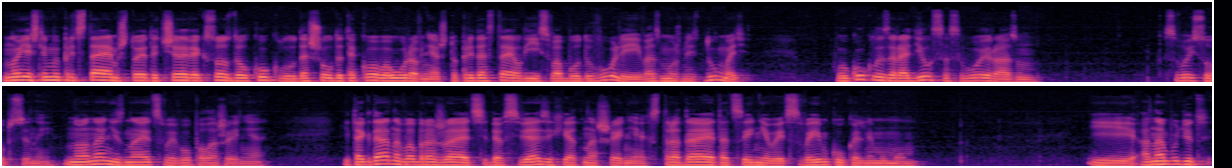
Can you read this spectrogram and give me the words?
Но если мы представим, что этот человек создал куклу, дошел до такого уровня, что предоставил ей свободу воли и возможность думать, у куклы зародился свой разум, свой собственный, но она не знает своего положения. И тогда она воображает себя в связях и отношениях, страдает, оценивает своим кукольным умом. И она будет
